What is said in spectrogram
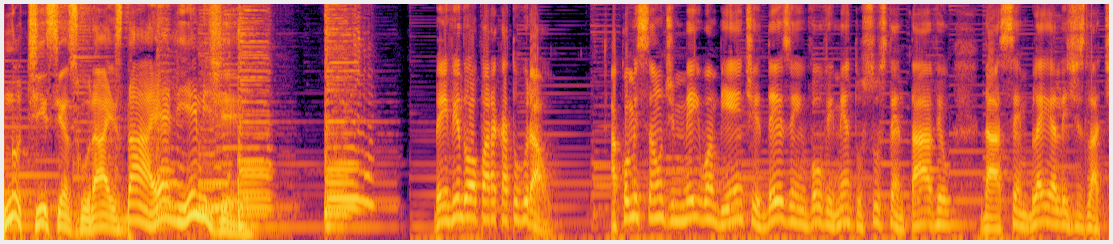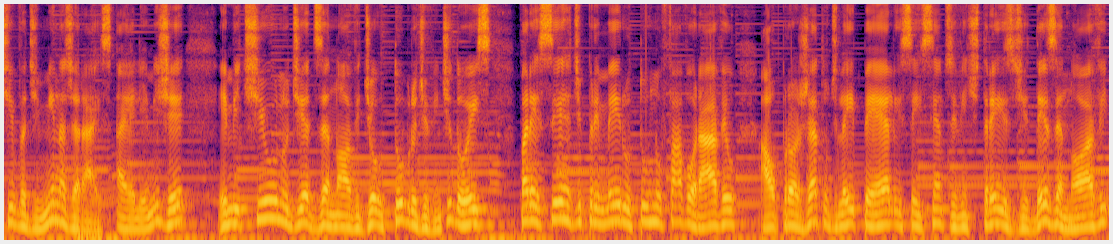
Notícias Rurais da ALMG. Bem-vindo ao Paracatu Rural. A Comissão de Meio Ambiente e Desenvolvimento Sustentável da Assembleia Legislativa de Minas Gerais, ALMG, emitiu no dia 19 de outubro de 22 parecer de primeiro turno favorável ao projeto de lei PL 623 de 19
